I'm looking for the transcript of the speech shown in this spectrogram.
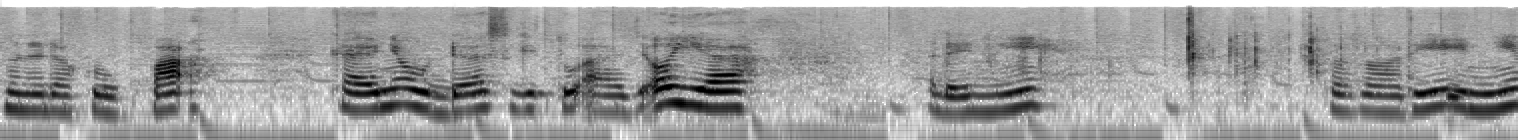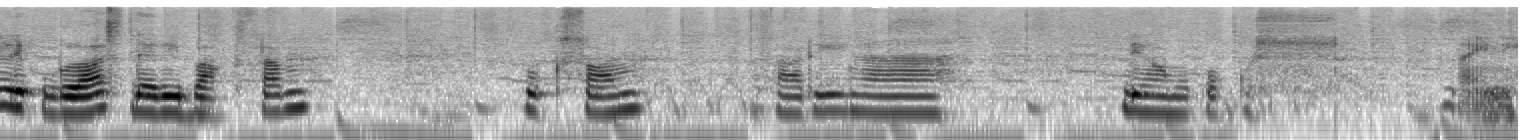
Mendadak lupa. Kayaknya udah segitu aja. Oh iya ada ini. So sorry ini lip gloss dari Baxam Buxom sorry nah dia nggak mau fokus. Nah ini.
